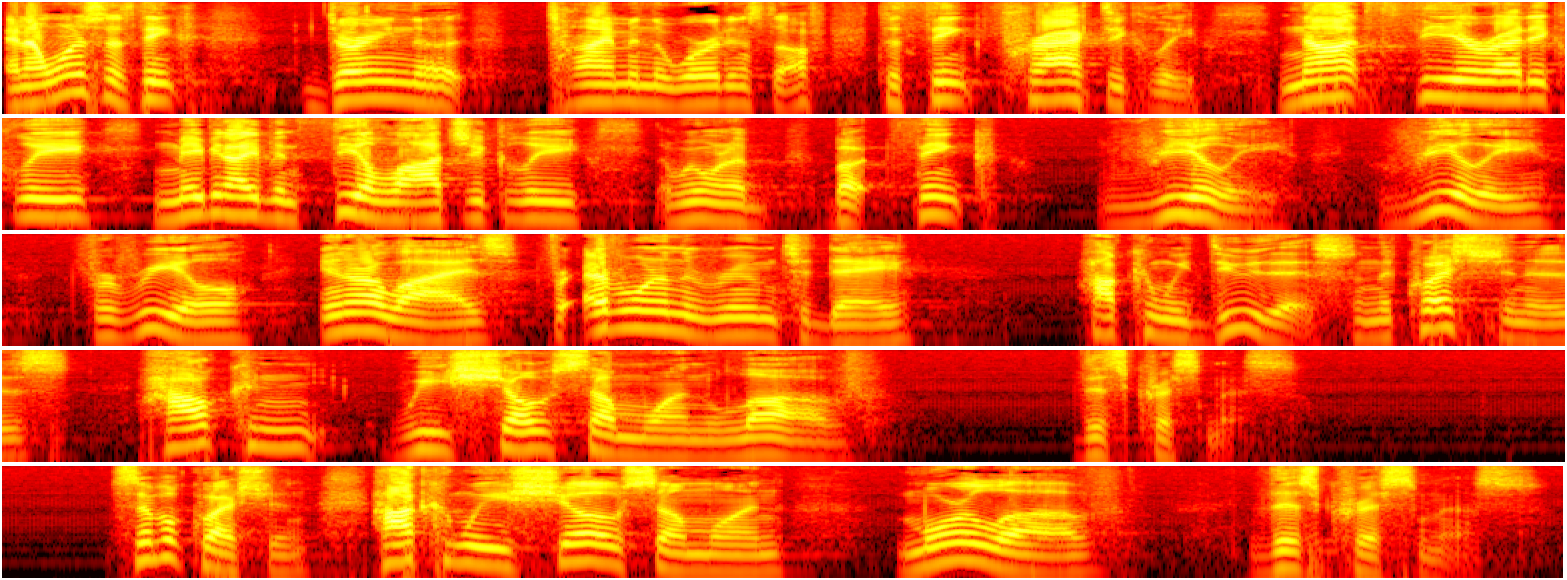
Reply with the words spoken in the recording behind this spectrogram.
And I want us to think during the time in the Word and stuff, to think practically, not theoretically, maybe not even theologically. We want to, but think really, really, for real in our lives, for everyone in the room today. How can we do this? And the question is, how can we show someone love this Christmas? Simple question. How can we show someone more love this Christmas?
